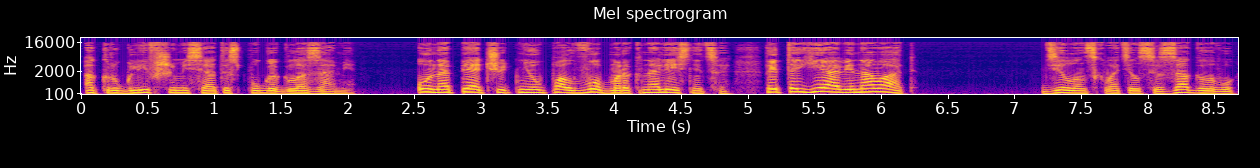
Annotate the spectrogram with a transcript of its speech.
округлившимися от испуга глазами. «Он опять чуть не упал в обморок на лестнице. Это я виноват!» Дилан схватился за голову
